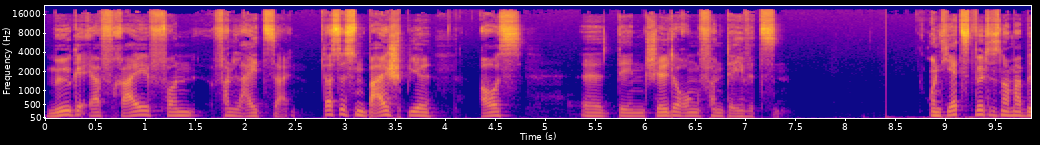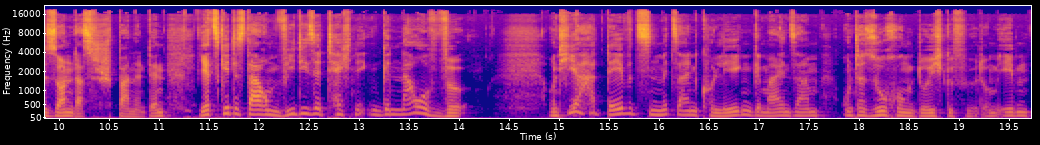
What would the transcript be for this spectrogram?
möge er frei von, von Leid sein. Das ist ein Beispiel aus äh, den Schilderungen von Davidson. Und jetzt wird es nochmal besonders spannend, denn jetzt geht es darum, wie diese Techniken genau wirken. Und hier hat Davidson mit seinen Kollegen gemeinsam Untersuchungen durchgeführt, um eben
